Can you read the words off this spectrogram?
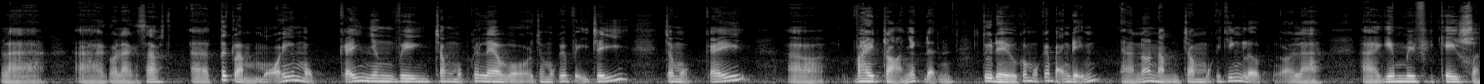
là à, gọi là sao? À, tức là mỗi một cái nhân viên trong một cái level trong một cái vị trí trong một cái à, vai trò nhất định tôi đều có một cái bản điểm. À, nó nằm trong một cái chiến lược gọi là à, gamification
